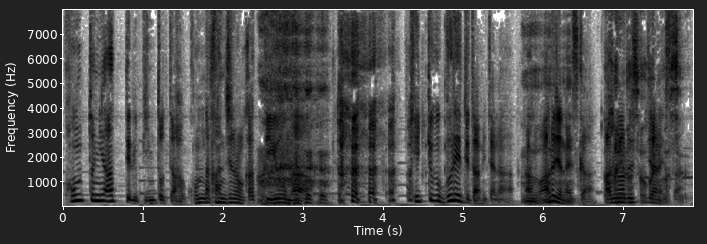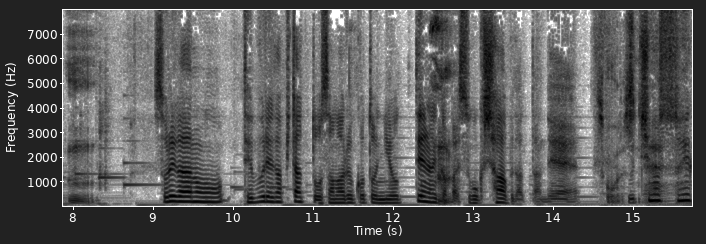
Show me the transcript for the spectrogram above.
本当に合ってるピントってあこんな感じなのかっていうような 結局ブレてたみたいなあうんのあるじゃないですか、あるあるじゃないですか。わかります。うんそれがあの手ブレがピタッと収まることによって何かやっぱりすごくシャープだったんで、そうですね。うちの末っ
